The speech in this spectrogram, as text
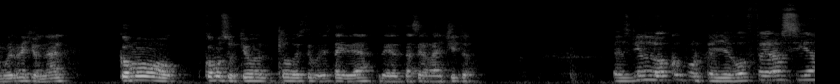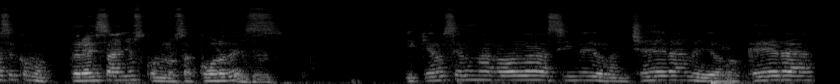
muy regional. ¿Cómo, ¿Cómo surgió toda esta idea de, de hacer ranchito? Es bien loco porque llegó Fer así hace como tres años con los acordes. Y quiero hacer una rola así medio ranchera, medio rockera.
